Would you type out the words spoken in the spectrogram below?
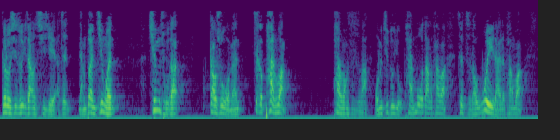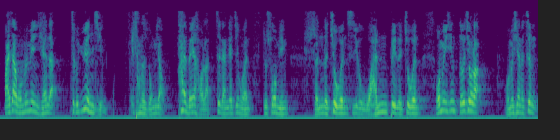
哥罗西书一章二十七节这两段经文，清楚的告诉我们这个盼望，盼望是什么？我们基督有盼莫大的盼望，是指到未来的盼望，摆在我们面前的这个愿景非常的荣耀，太美好了。这两节经文就说明神的救恩是一个完备的救恩，我们已经得救了，我们现在正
